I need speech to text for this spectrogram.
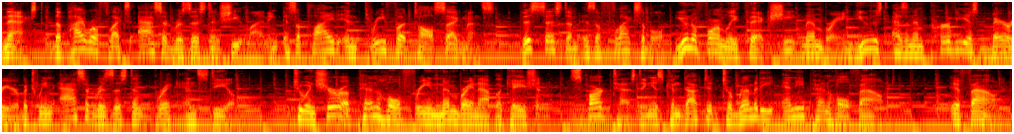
Next, the Pyroflex acid-resistant sheet lining is applied in 3-foot tall segments. This system is a flexible, uniformly thick sheet membrane used as an impervious barrier between acid-resistant brick and steel. To ensure a pinhole-free membrane application, spark testing is conducted to remedy any pinhole found. If found,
